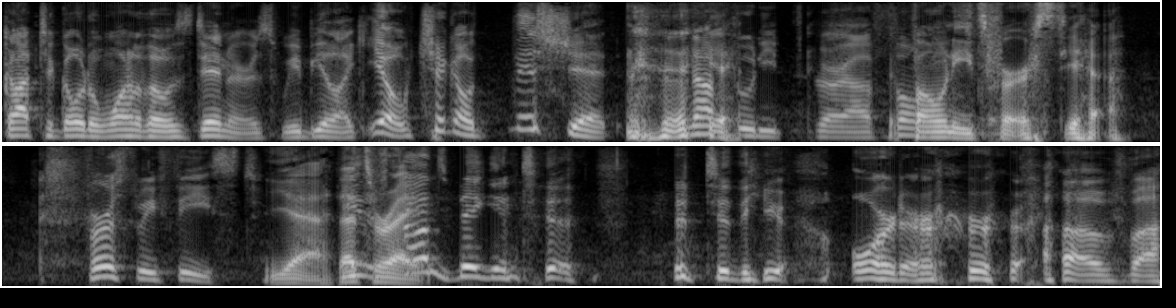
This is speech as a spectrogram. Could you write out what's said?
got to go to one of those dinners, we'd be like, "Yo, check out this shit." Not Yeah. food eats or uh, phone, Phone eats first. Yeah. First we feast. Yeah, that's he, right. Sounds big into to the order of uh,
